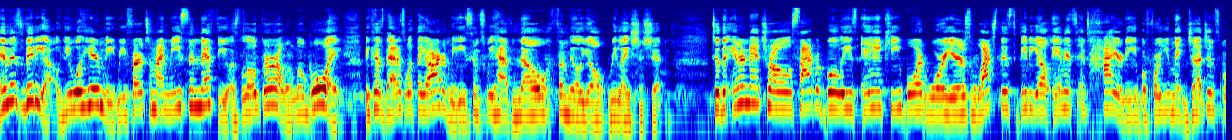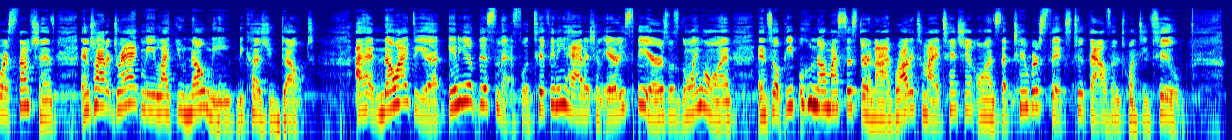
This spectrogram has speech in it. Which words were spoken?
In this video, you will hear me refer to my niece and nephew as little girl or little boy because that is what they are to me since we have no familial relationship. To the internet trolls, cyber bullies, and keyboard warriors, watch this video in its entirety before you make judgments or assumptions and try to drag me like you know me because you don't. I had no idea any of this mess with Tiffany Haddish and Aries Spears was going on until people who know my sister and I brought it to my attention on September 6, 2022.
